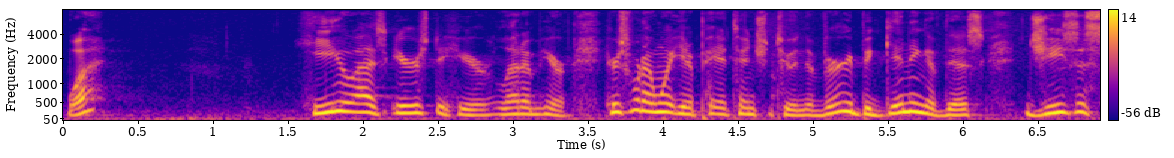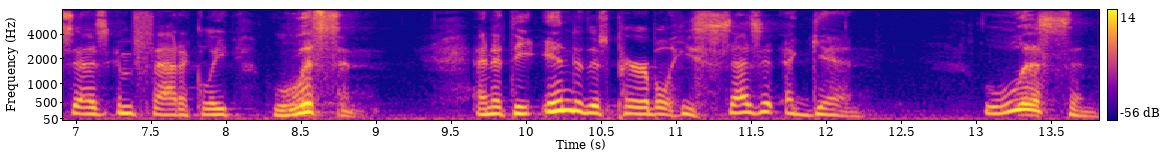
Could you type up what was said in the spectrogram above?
What? He who has ears to hear, let him hear. Here's what I want you to pay attention to. In the very beginning of this, Jesus says emphatically, listen. And at the end of this parable, he says it again listen,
